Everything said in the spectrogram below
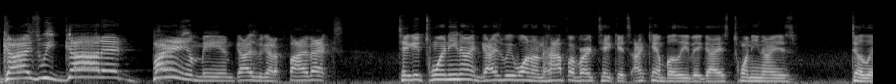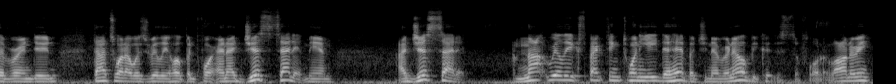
Guys, we got it! Bam, man. Guys, we got a 5X. Ticket 29. Guys, we won on half of our tickets. I can't believe it, guys. 29 is delivering, dude. That's what I was really hoping for. And I just said it, man. I just said it. I'm not really expecting 28 to hit, but you never know because it's the Florida lottery.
